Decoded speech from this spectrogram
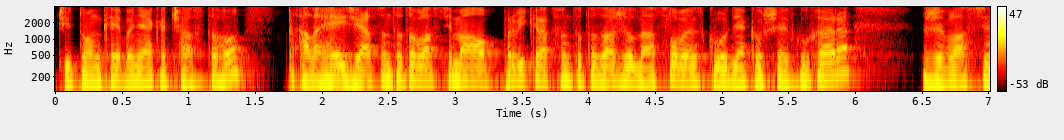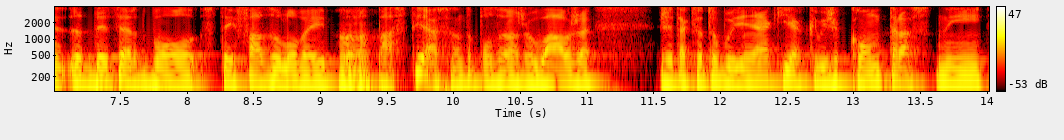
či tonka iba nejaká časť toho. Ale hej, že ja som toto vlastne mal, prvýkrát som toto zažil na Slovensku od nejakého šéf-kuchára, že vlastne dezert bol z tej fazulovej uh-huh. pasty a ja som to pozeral, že wow, že že takto to bude nejaký akoby, že kontrastný,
